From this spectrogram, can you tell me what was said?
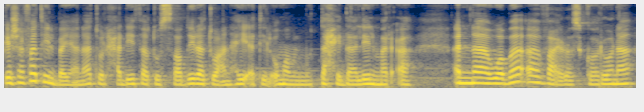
كشفت البيانات الحديثة الصادرة عن هيئة الأمم المتحدة للمرأة أن وباء فيروس كورونا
